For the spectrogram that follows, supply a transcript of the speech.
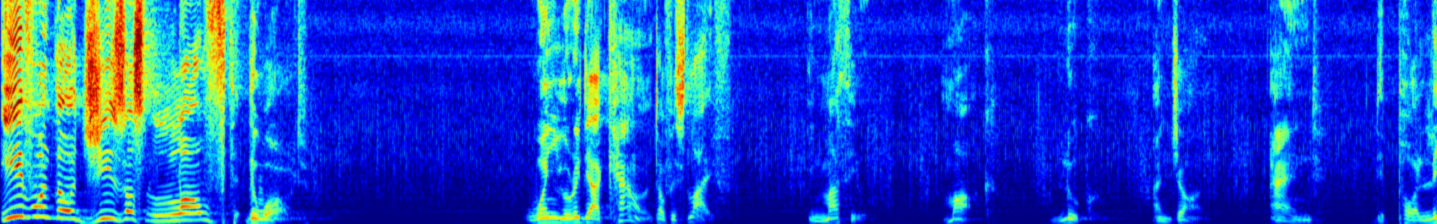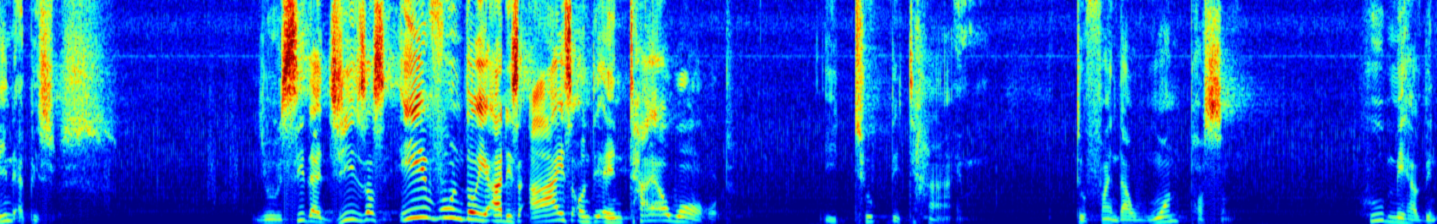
Even though Jesus loved the world, when you read the account of his life in Matthew, Mark, Luke, and John, and Pauline epistles, you see that Jesus, even though he had his eyes on the entire world, he took the time to find that one person who may have been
